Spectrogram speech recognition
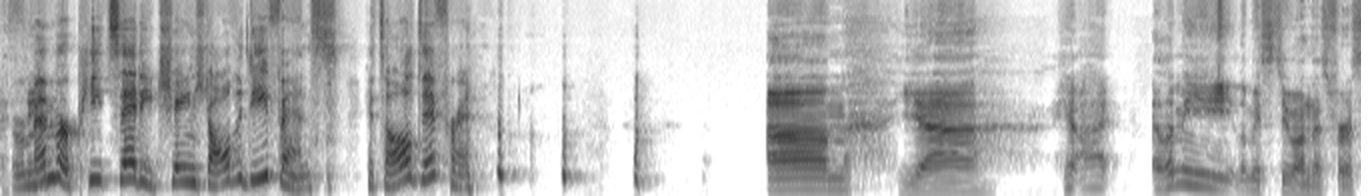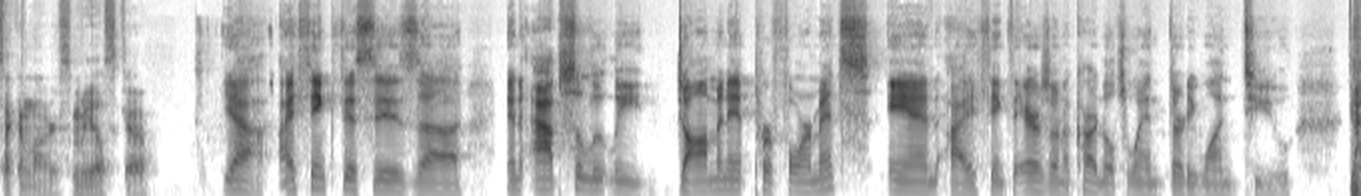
think- Remember, Pete said he changed all the defense. It's all different. Um. Yeah. Here, I let me let me stew on this for a second longer. Somebody else go. Yeah, I think this is uh, an absolutely dominant performance, and I think the Arizona Cardinals win 31 to.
